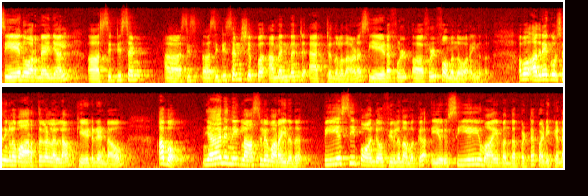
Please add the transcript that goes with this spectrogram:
സി എ എന്ന് പറഞ്ഞു കഴിഞ്ഞാൽ സിറ്റിസൺ സിറ്റിസൺഷിപ്പ് അമെൻമെന്റ് ആക്ട് എന്നുള്ളതാണ് സി എയുടെ ഫുൾ ഫുൾ ഫോം എന്ന് പറയുന്നത്. അപ്പോൾ അതിനെക്കുറിച്ച് നിങ്ങൾ വാർത്തകളിലെല്ലാം കേട്ടിട്ടുണ്ടാവും. അപ്പോൾ ഞാൻ ഇന്ന് ഈ ക്ലാസ്സിൽ പറയുന്നത് P S C point of വ്യൂവിൽ നമുക്ക് ഈ ഒരു സി എയുമായി ബന്ധപ്പെട്ട് പഠിക്കേണ്ട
